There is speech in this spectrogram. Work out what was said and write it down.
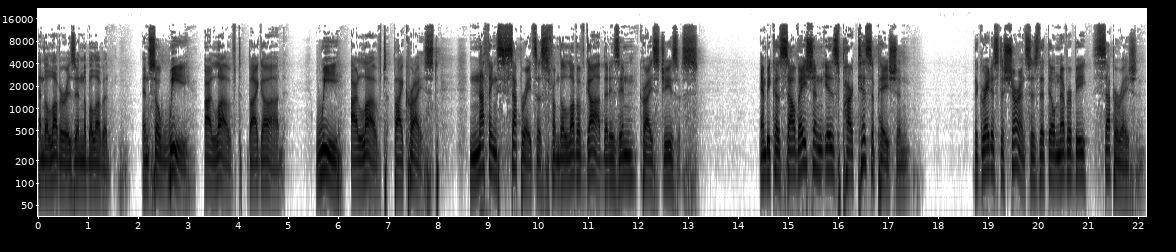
and the lover is in the beloved. And so we are loved by God. We are loved by Christ. Nothing separates us from the love of God that is in Christ Jesus. And because salvation is participation, the greatest assurance is that there'll never be separation.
